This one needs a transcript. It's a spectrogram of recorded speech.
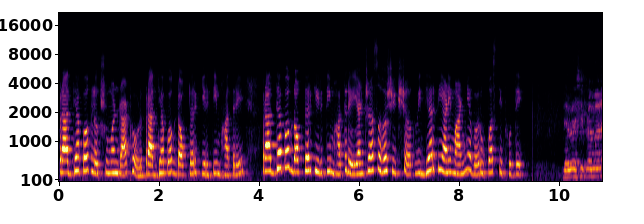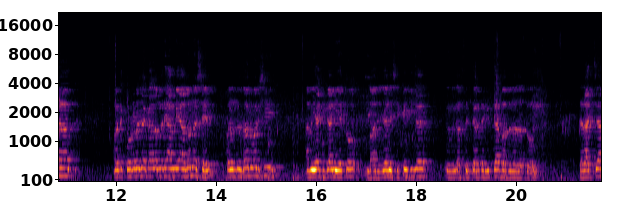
प्राध्यापक लक्ष्मण राठोड प्राध्यापक डॉक्टर कीर्ती म्हात्रे प्राध्यापक डॉक्टर कीर्ती म्हात्रे यांच्यासह शिक्षक विद्यार्थी आणि मान्यवर उपस्थित होते. दरवर्षीप्रमाणे मग ते कोरोनाच्या काळामध्ये आम्ही आलो नसेल परंतु दरवर्षी आम्ही या ठिकाणी येतो. बाजूच्या शिकेटीच्या असते त्या ठिकाणी त्या बाजूला जातो. तर आजच्या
